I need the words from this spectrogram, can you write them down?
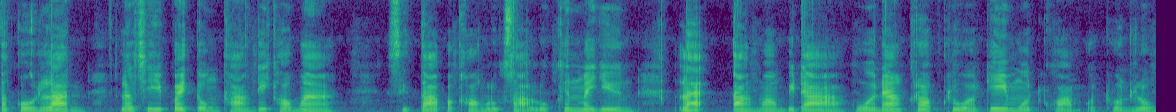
ตะโกนลั่น แล้วชี้ไปตรงทางที่เขามา สิตาประคองลูกสาวลุกขึ้นมายืน และต่างมองบิดาหัวหน้าครอบครัวที่หมดความอดทนลง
